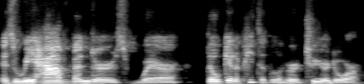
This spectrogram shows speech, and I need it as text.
and so we have vendors where they'll get a pizza delivered to your door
